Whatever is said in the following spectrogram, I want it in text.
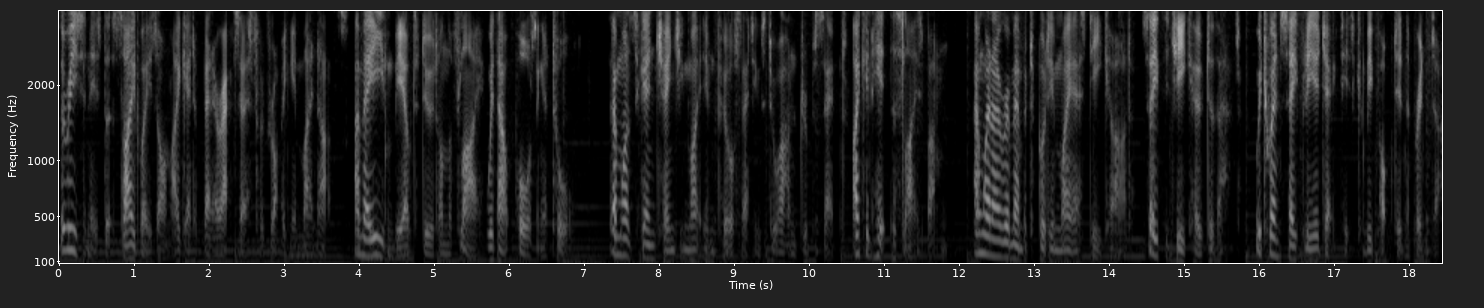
The reason is that sideways on I get a better access for dropping in my nuts. I may even be able to do it on the fly without pausing at all. Then once again changing my infill settings to 100%, I can hit the slice button. And when I remember to put in my SD card, save the G-code to that, which when safely ejected can be popped in the printer.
